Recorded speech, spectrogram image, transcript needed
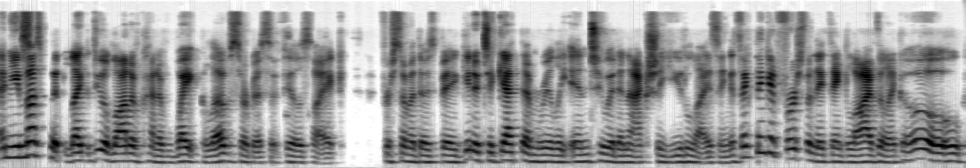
and you must put like do a lot of kind of white glove service it feels like for some of those big you know to get them really into it and actually utilizing. It's like think at first when they think live they're like oh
